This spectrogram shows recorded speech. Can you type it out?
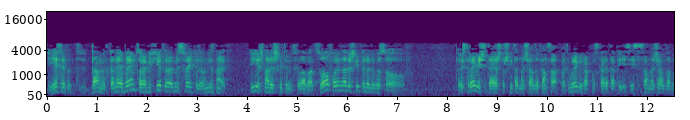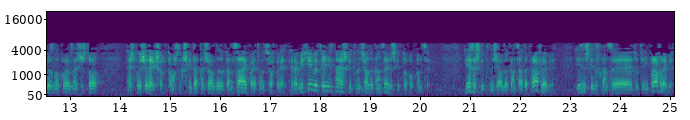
Если этот дам Митканея БМ, то Рабихи это мисфейкали, он не знает. И шнали шхита а и нали шхита левесов. То есть Рэби считает, что шхита от начала до конца. Поэтому Рэби, как мы сказали, так и есть. Если с самого начала обрызана кровь, значит что? Значит, получил экшер. Потому что шхита от начала до конца, и поэтому это все в порядке. Раби Хи говорит, я не знаю, шхита от начала до конца или шхита только в конце. Если шхита от начала до конца, это прав Рэби. Если шхита в конце, то ты не прав Рэби.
